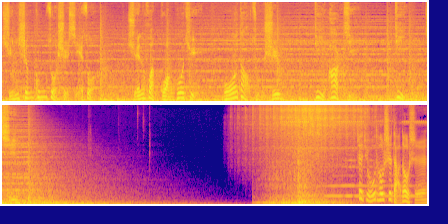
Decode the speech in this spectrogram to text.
寻声工作室协作，玄幻广播剧《魔道祖师》第二季第五期。这具无头尸打斗时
